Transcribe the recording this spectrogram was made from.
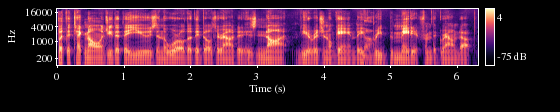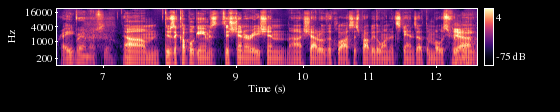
but the technology that they used and the world that they built around it is not the original game. They No. remade it from the ground up, right? Very much so. Um, there's a couple games this generation. Uh, Shadow of the Colossus is probably the one that stands out the most for yeah, me.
